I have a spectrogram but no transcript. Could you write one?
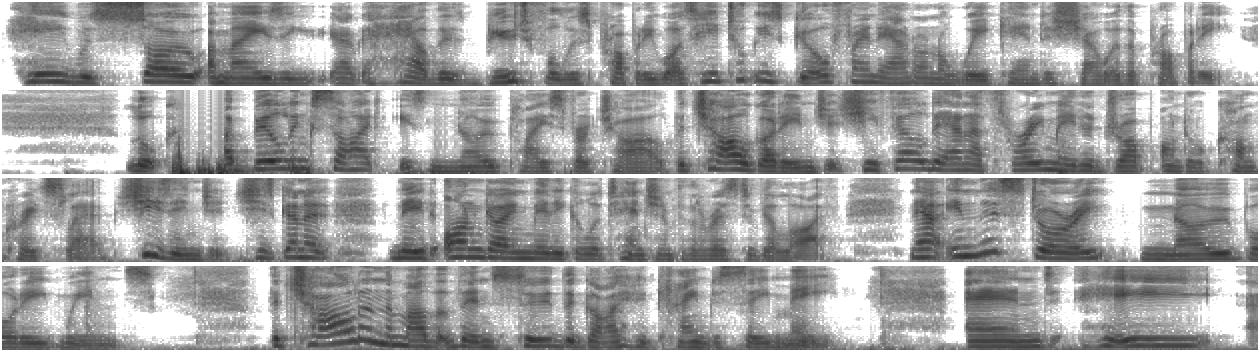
he was so amazing at how this beautiful this property was. He took his girlfriend out on a weekend to show her the property. Look, a building site is no place for a child. The child got injured. She fell down a three meter drop onto a concrete slab. She's injured. She's going to need ongoing medical attention for the rest of your life. Now, in this story, nobody wins. The child and the mother then sued the guy who came to see me. And he, uh,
